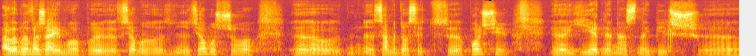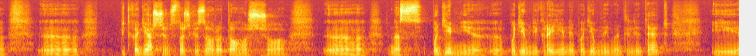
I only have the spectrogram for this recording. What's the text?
Але ми вважаємо при всьому цьому, що саме досвід Польщі є для нас найбільш підходящим з точки зору того, що е, нас подібні, е, подібні країни, подібний менталітет, і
